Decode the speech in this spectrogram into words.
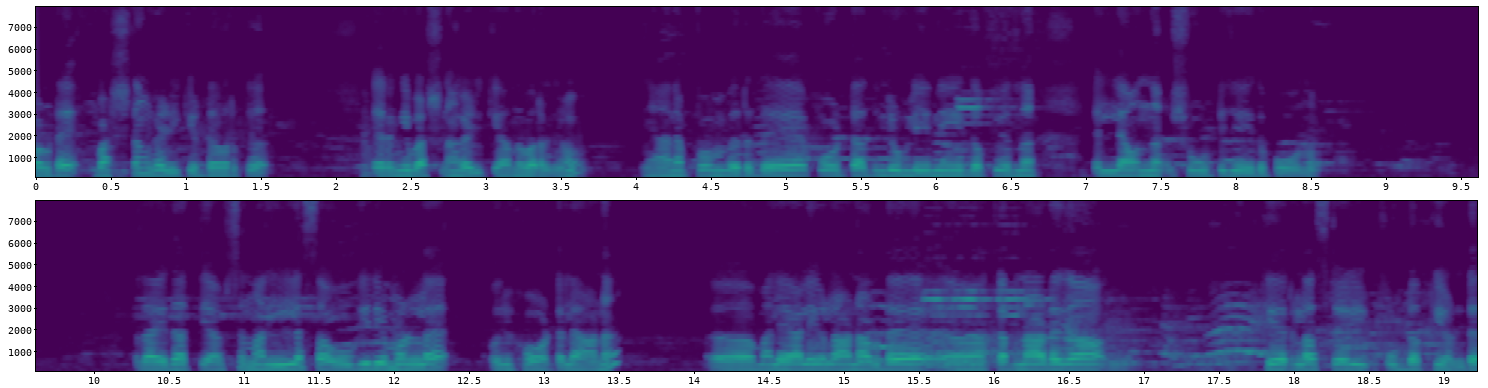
അവിടെ ഭക്ഷണം കഴിക്കേണ്ടവർക്ക് ഇറങ്ങി ഭക്ഷണം കഴിക്കാമെന്ന് പറഞ്ഞു. ഞാനപ്പം വെറുതെ പോയിട്ട് അതിന്റെ ഉള്ളിൽ നിന്ന് ഇതൊക്കെ ഒന്ന് എല്ലാം ഒന്ന് ഷൂട്ട് ചെയ്ത് പോന്നു. അതായത് അത്യാവശ്യം നല്ല സൗകര്യമുള്ള ഒരു ഹോട്ടലാണ്. മലയാളികളാണ് അവിടെ കർണാടക കേരള സ്റ്റൈൽ ഫുഡൊക്കെ ഉണ്ട്.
